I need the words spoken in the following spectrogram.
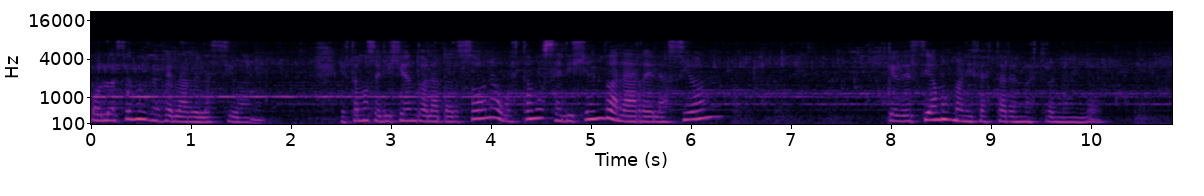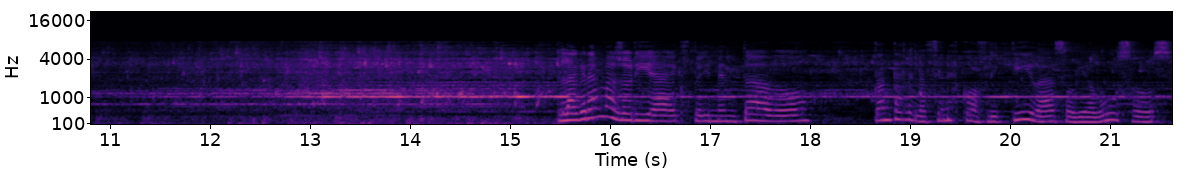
o lo hacemos desde la relación. ¿Estamos eligiendo a la persona o estamos eligiendo a la relación que deseamos manifestar en nuestro mundo? La gran mayoría ha experimentado tantas relaciones conflictivas o de abusos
